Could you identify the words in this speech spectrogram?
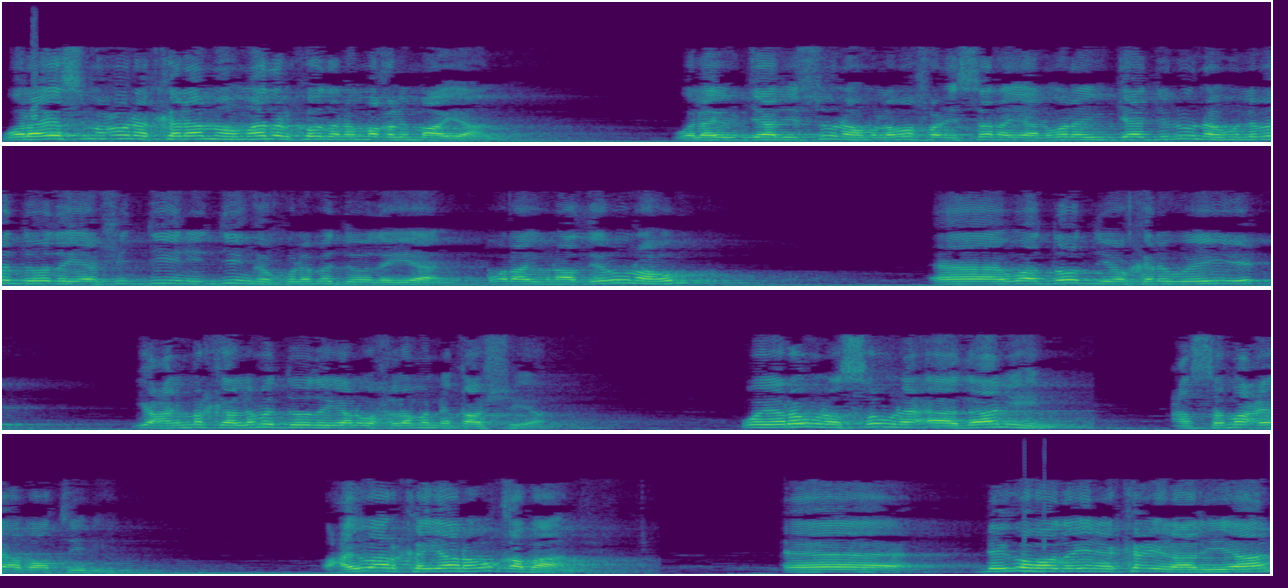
Walaa yasmacuuna kalaamahum hadalkoodana maqli maayaan. Walaa yujaalisuunahum lama fadhiisanayaan. Walaa yujaadiluunahum lama doodayaan. Fi ddiini diinka kulama doodayaan. Walaa yunaadiruunahum waa doodii oo kale weeye. Yacni markaa lama doodayaan wax lama niqaashayaan. Wa yarawna sawna aadaanihim can samaaci abaatiilihim waxay u arkayaan oo u qabaan dhegahooda inay ka ilaaliyaan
